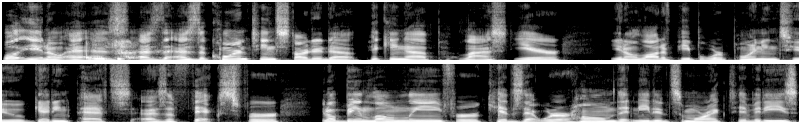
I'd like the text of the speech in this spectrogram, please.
Well, you know, as as the, as the quarantine started uh, picking up last year, you know, a lot of people were pointing to getting pets as a fix for you know being lonely, for kids that were at home that needed some more activities.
